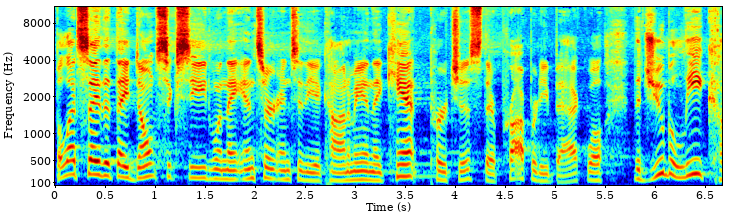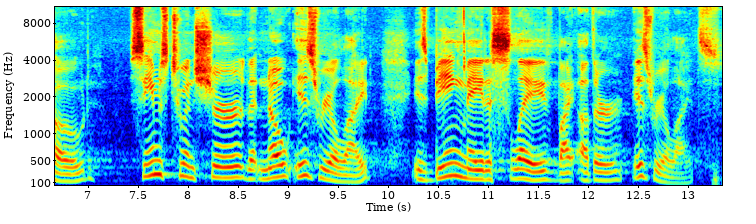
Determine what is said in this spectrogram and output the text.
But let's say that they don't succeed when they enter into the economy and they can't purchase their property back. Well, the Jubilee Code seems to ensure that no Israelite is being made a slave by other Israelites.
